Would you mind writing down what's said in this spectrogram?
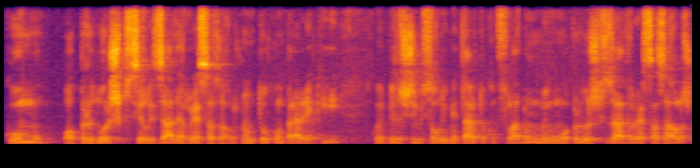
como operador especializado em regresso às aulas. Não estou a comparar aqui com a empresa de distribuição alimentar, estou a falar de um, um operador especializado em regresso às aulas,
